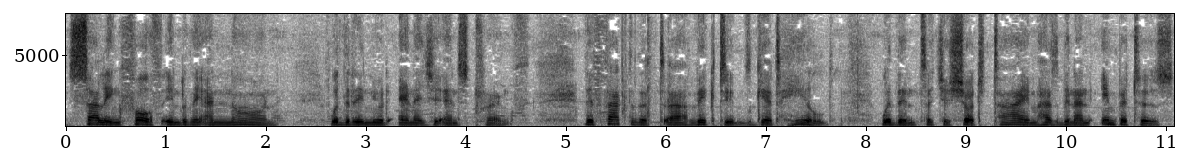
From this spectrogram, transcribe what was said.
sallying forth into the unknown with renewed energy and strength. The fact that uh, victims get healed within such a short time has been an impetus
